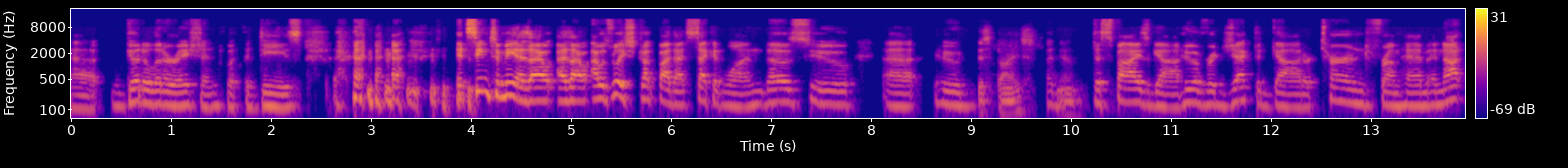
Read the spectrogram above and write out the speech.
uh, good alliteration with the D's. it seemed to me as I as I, I, was really struck by that second one, those who uh, who despise uh, yeah. despise God, who have rejected God or turned from Him, and not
